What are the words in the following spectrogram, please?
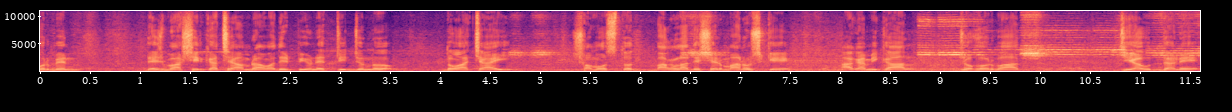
করবেন। দেশবাসীর কাছে আমরা আমাদের প্রিয় নেত্রীর জন্য দোয়া চাই। সমস্ত বাংলাদেশের মানুষকে আগামীকাল জোহরবাদ জিয়া উদ্যানে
